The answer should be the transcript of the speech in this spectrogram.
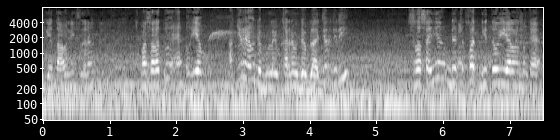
tiga tahun nih sekarang masalah tuh eh, ya akhirnya udah mulai karena udah belajar jadi selesainya udah cepat gitu. Ya langsung kayak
